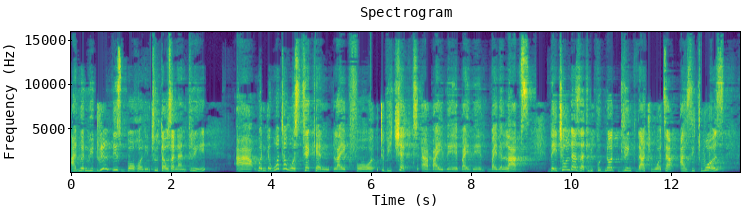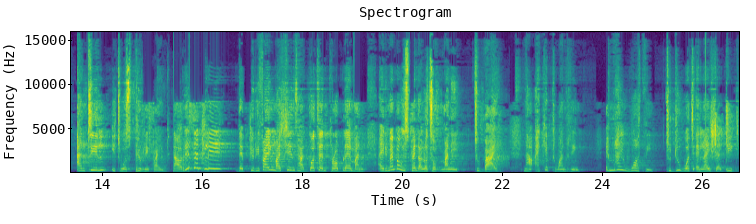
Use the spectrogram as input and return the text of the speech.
And when we drilled this borehole in 2003, uh, when the water was taken, like for to be checked uh, by the by the by the labs, they told us that we could not drink that water as it was until it was purified. Now, recently, the purifying machines had gotten problem, and I remember we spent a lot of money to buy. Now, I kept wondering, am I worthy to do what Elisha did,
